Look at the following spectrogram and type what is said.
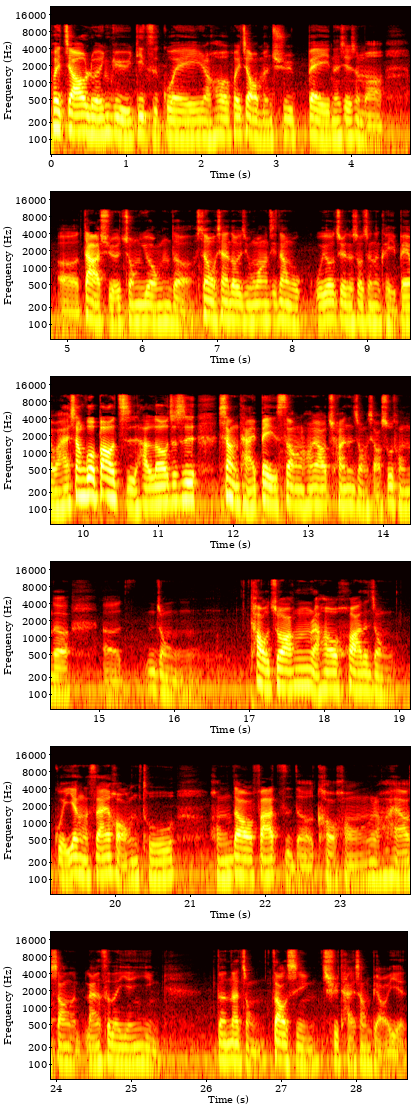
会教《论语》《弟子规》，然后会叫我们去背那些什么。呃，大学中庸的，虽然我现在都已经忘记，但我我幼稚园的时候真的可以背，我还上过报纸，Hello，就是上台背诵，然后要穿那种小书童的呃那种套装，然后画那种鬼样的腮红，涂红到发紫的口红，然后还要上蓝色的眼影的那种造型去台上表演。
